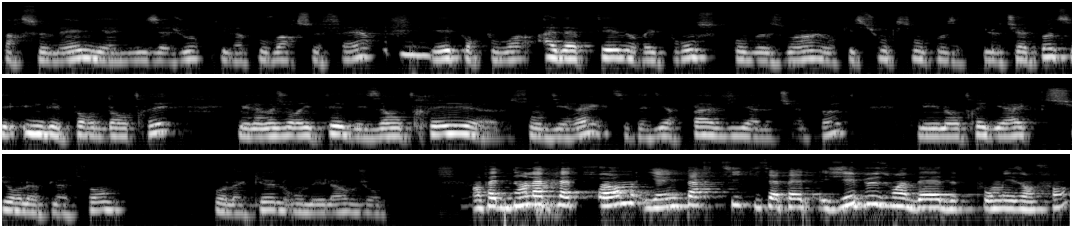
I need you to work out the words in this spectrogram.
par semaine, il y a une mise à jour qui va pouvoir se faire mm. et pour pouvoir adapter nos réponses aux besoins et aux questions qui sont posées. Le chatbot, c'est une des portes d'entrée, mais la majorité des entrées euh, sont directes, c'est-à-dire pas via le chatbot, mais une entrée directe sur la plateforme pour laquelle on est là aujourd'hui. En fait, dans la plateforme, il y a une partie qui s'appelle J'ai besoin d'aide pour mes enfants.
